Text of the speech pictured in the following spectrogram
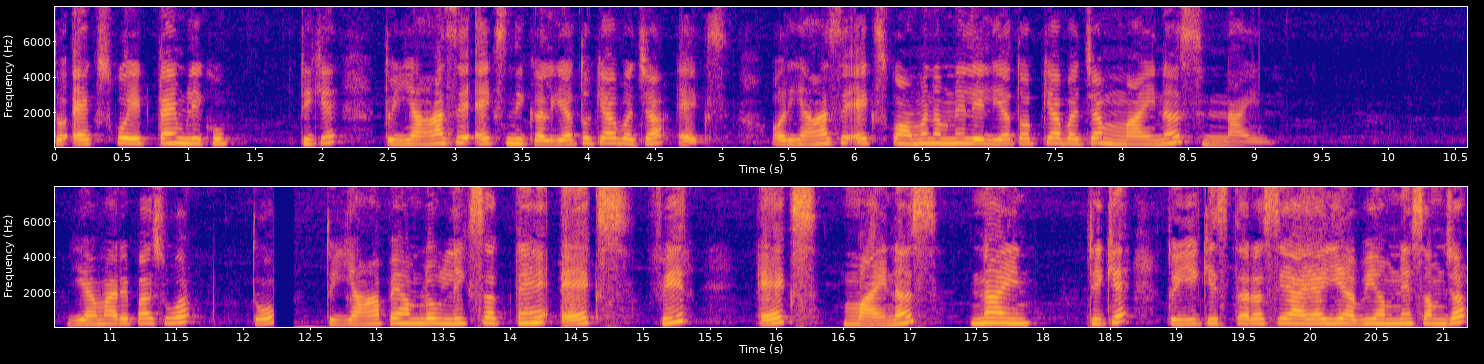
तो x को एक टाइम लिखो। ठीक है? तो यहाँ से x निकल गया तो क्या बचा? x और यहाँ से x कॉमन हमने ले लिया तो अब क्या बचा? माइनस नाइन ये हमारे पास हुआ। तो तो यहाँ पे हम लोग लिख सकते हैं x, फिर x माइनस नाइन ठीक है? तो ये किस तरह से आया, ये अभी हमने समझा।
